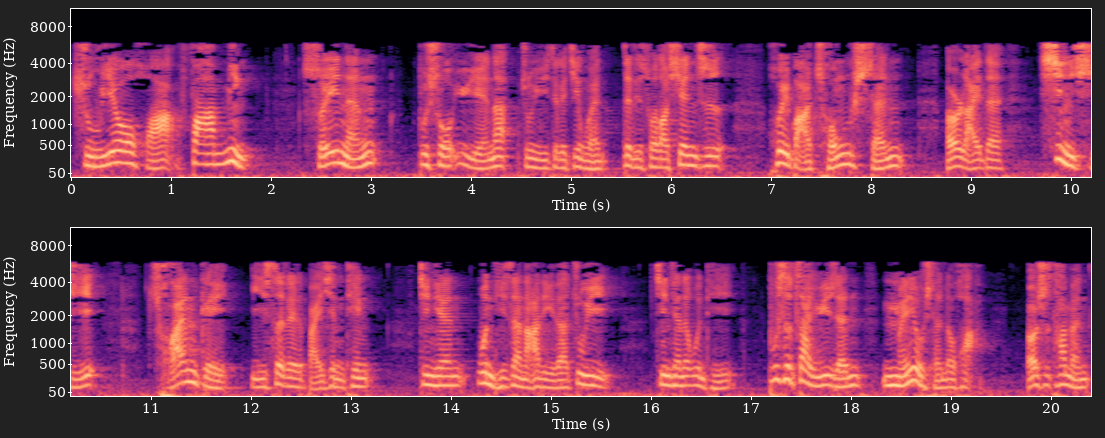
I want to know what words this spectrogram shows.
主耶和华发命，谁能不说预言呢？注意这个经文，这里说到先知会把从神而来的信息传给。以色列的百姓听，今天问题在哪里呢？注意，今天的问题不是在于人没有神的话，而是他们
